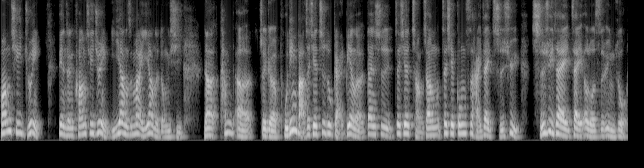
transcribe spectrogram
Crunchy Dream，变成 Crunchy Dream，一样是卖一样的东西。那他们呃，这个普丁把这些制度改变了，但是这些厂商、这些公司还在持续、持续在在俄罗斯运作。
